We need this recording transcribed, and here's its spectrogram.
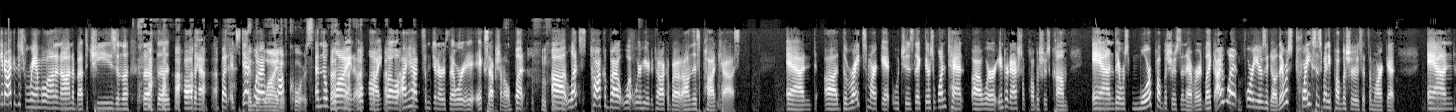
you know, I could just ramble on and on about the cheese and the the, the all that, but instead, and what the I wine, talk, of course, and the wine. Oh my! Well, I had some dinners that were exceptional, but uh, let's talk about what we're here to talk about on this podcast and uh, the rights market, which is like there's one tent uh, where international publishers come and there was more publishers than ever. Like I went four years ago, there was twice as many publishers at the market, and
